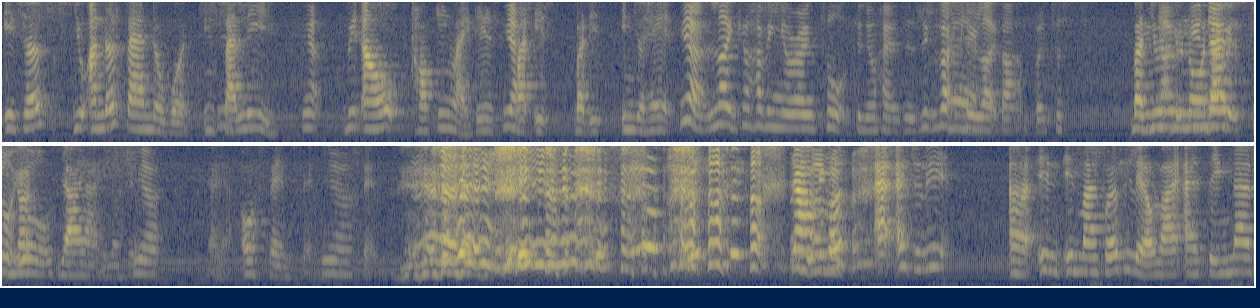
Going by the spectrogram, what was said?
it's just you understand the word instantly Yeah. without talking like this. Yes. But it but it in your head. Yeah, like you're having your own thoughts in your head. It's exactly Yeah. like that, but just But you, know, you know you that know it's not you know- yours. Yeah, yeah, you know. Yeah. Yeah. yeah, yeah. Oh, same, same, Yeah. same. yeah, because a- actually, uh, in in my first period of life, I think that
